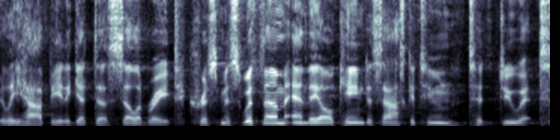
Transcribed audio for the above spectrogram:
Really happy to get to celebrate Christmas with them, and they all came to Saskatoon to do it.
